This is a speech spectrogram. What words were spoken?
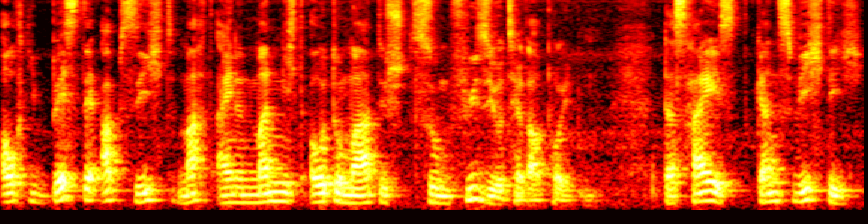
auch die beste Absicht macht einen Mann nicht automatisch zum Physiotherapeuten. Das heißt, ganz wichtig,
